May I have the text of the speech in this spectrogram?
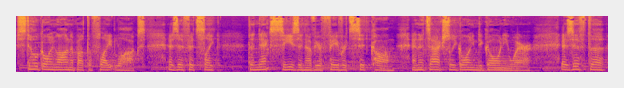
still going on about the flight logs as if it's like the next season of your favorite sitcom and it's actually going to go anywhere. As if the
